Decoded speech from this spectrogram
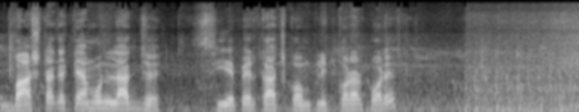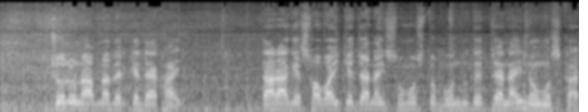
বাসটাকে কেমন লাগছে? সিএফের কাজ কমপ্লিট করার পরে? চলুন আপনাদেরকে দেখাই। তার আগে সবাইকে জানাই সমস্ত বন্ধুদের জানাই নমস্কার।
